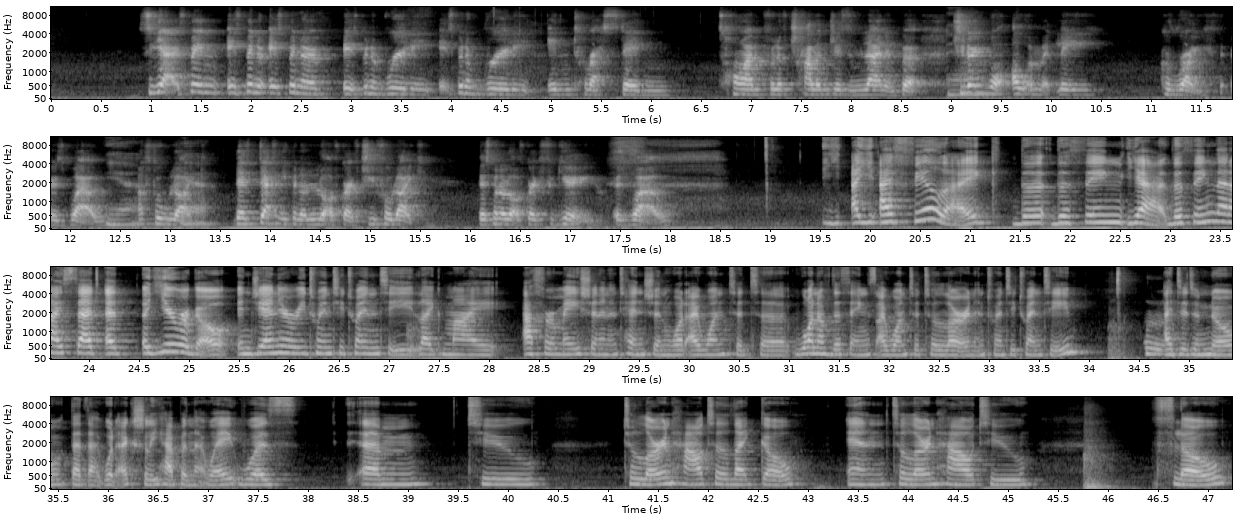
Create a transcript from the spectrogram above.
so yeah, it's been it's been it's been a it's been a really it's been a really interesting time full of challenges and learning. But yeah. do you know what? Ultimately, growth as well. Yeah. I feel like yeah. there's definitely been a lot of growth. Do you feel like there's been a lot of growth for you as well? I, I feel like the the thing yeah the thing that I said at a year ago in January 2020 like my affirmation and intention what I wanted to one of the things I wanted to learn in 2020 mm. I didn't know that that would actually happen that way was um to to learn how to let go and to learn how to flow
